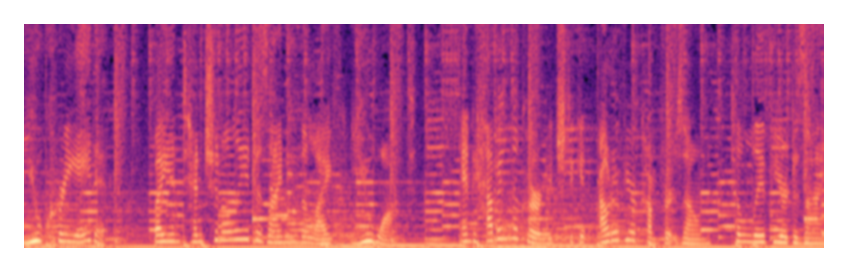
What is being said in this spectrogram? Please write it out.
you create it by intentionally designing the life you want and having the courage to get out of your comfort zone to live your design.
